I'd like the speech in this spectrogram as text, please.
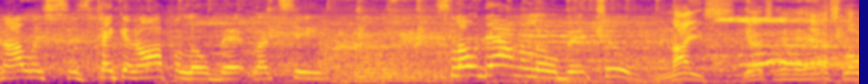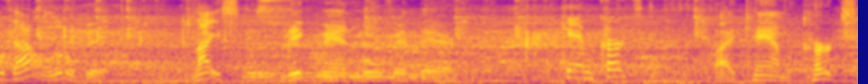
Knowledge is taking off a little bit. Let's see. Slow down a little bit too. Nice. Yes, it has slowed down a little bit. Nice big man move in there Cam Kirksey. by Cam Kirksey.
